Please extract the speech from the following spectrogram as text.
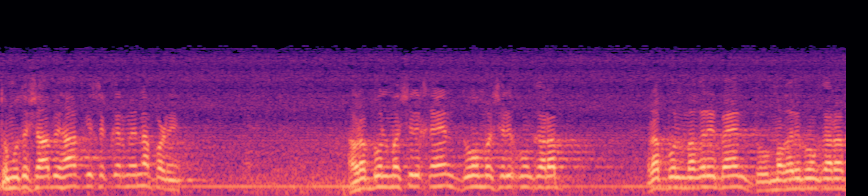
تو متشابہات کے چکر میں نہ پڑیں۔ رب المشرقین دو مشرقوں کا رب رب المغربین دو مغربوں کا رب۔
